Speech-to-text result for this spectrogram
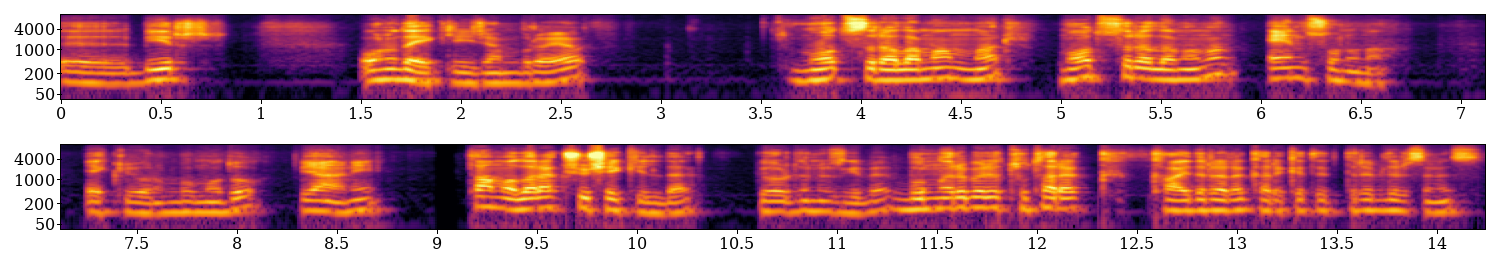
e, bir onu da ekleyeceğim buraya. Mod sıralamam var. Mod sıralamamın en sonuna ekliyorum bu modu. Yani tam olarak şu şekilde gördüğünüz gibi. Bunları böyle tutarak, kaydırarak hareket ettirebilirsiniz.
